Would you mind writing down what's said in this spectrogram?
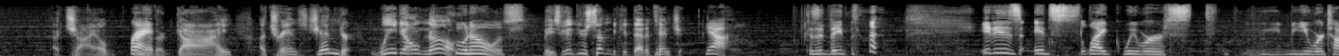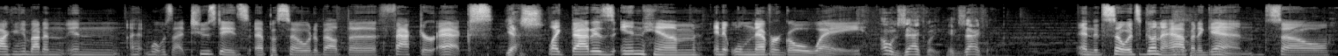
a child, Right. another guy, a transgender, we don't know. Who knows? But he's going to do something to get that attention. Yeah. Because it, they, it is. It's like we were. You were talking about in in uh, what was that Tuesday's episode about the factor X. Yes. Like that is in him, and it will never go away. Oh, exactly, exactly. and it's so it's gonna happen again. So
